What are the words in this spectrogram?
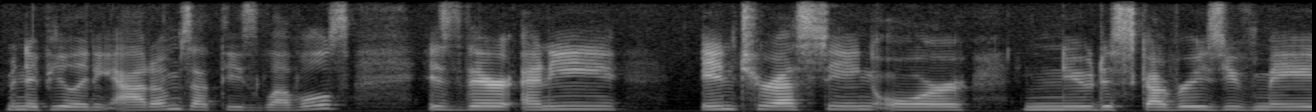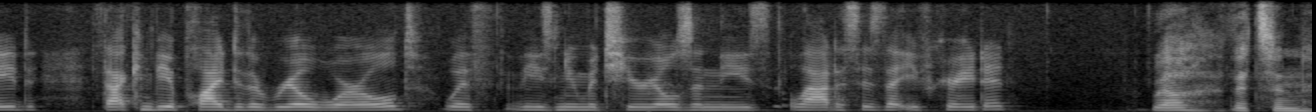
manipulating atoms at these levels, is there any interesting or new discoveries you've made that can be applied to the real world with these new materials and these lattices that you've created? Well, that's an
